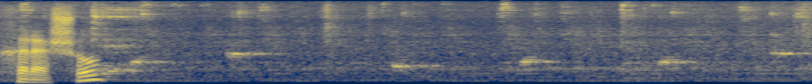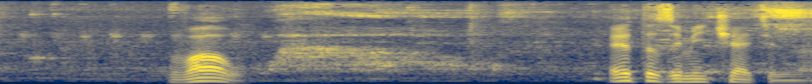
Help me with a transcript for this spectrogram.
Хорошо? Вау! Это замечательно.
